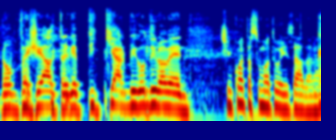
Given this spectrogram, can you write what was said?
non fece altro che picchiarmi continuamente. 50 sfumature di Satana.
